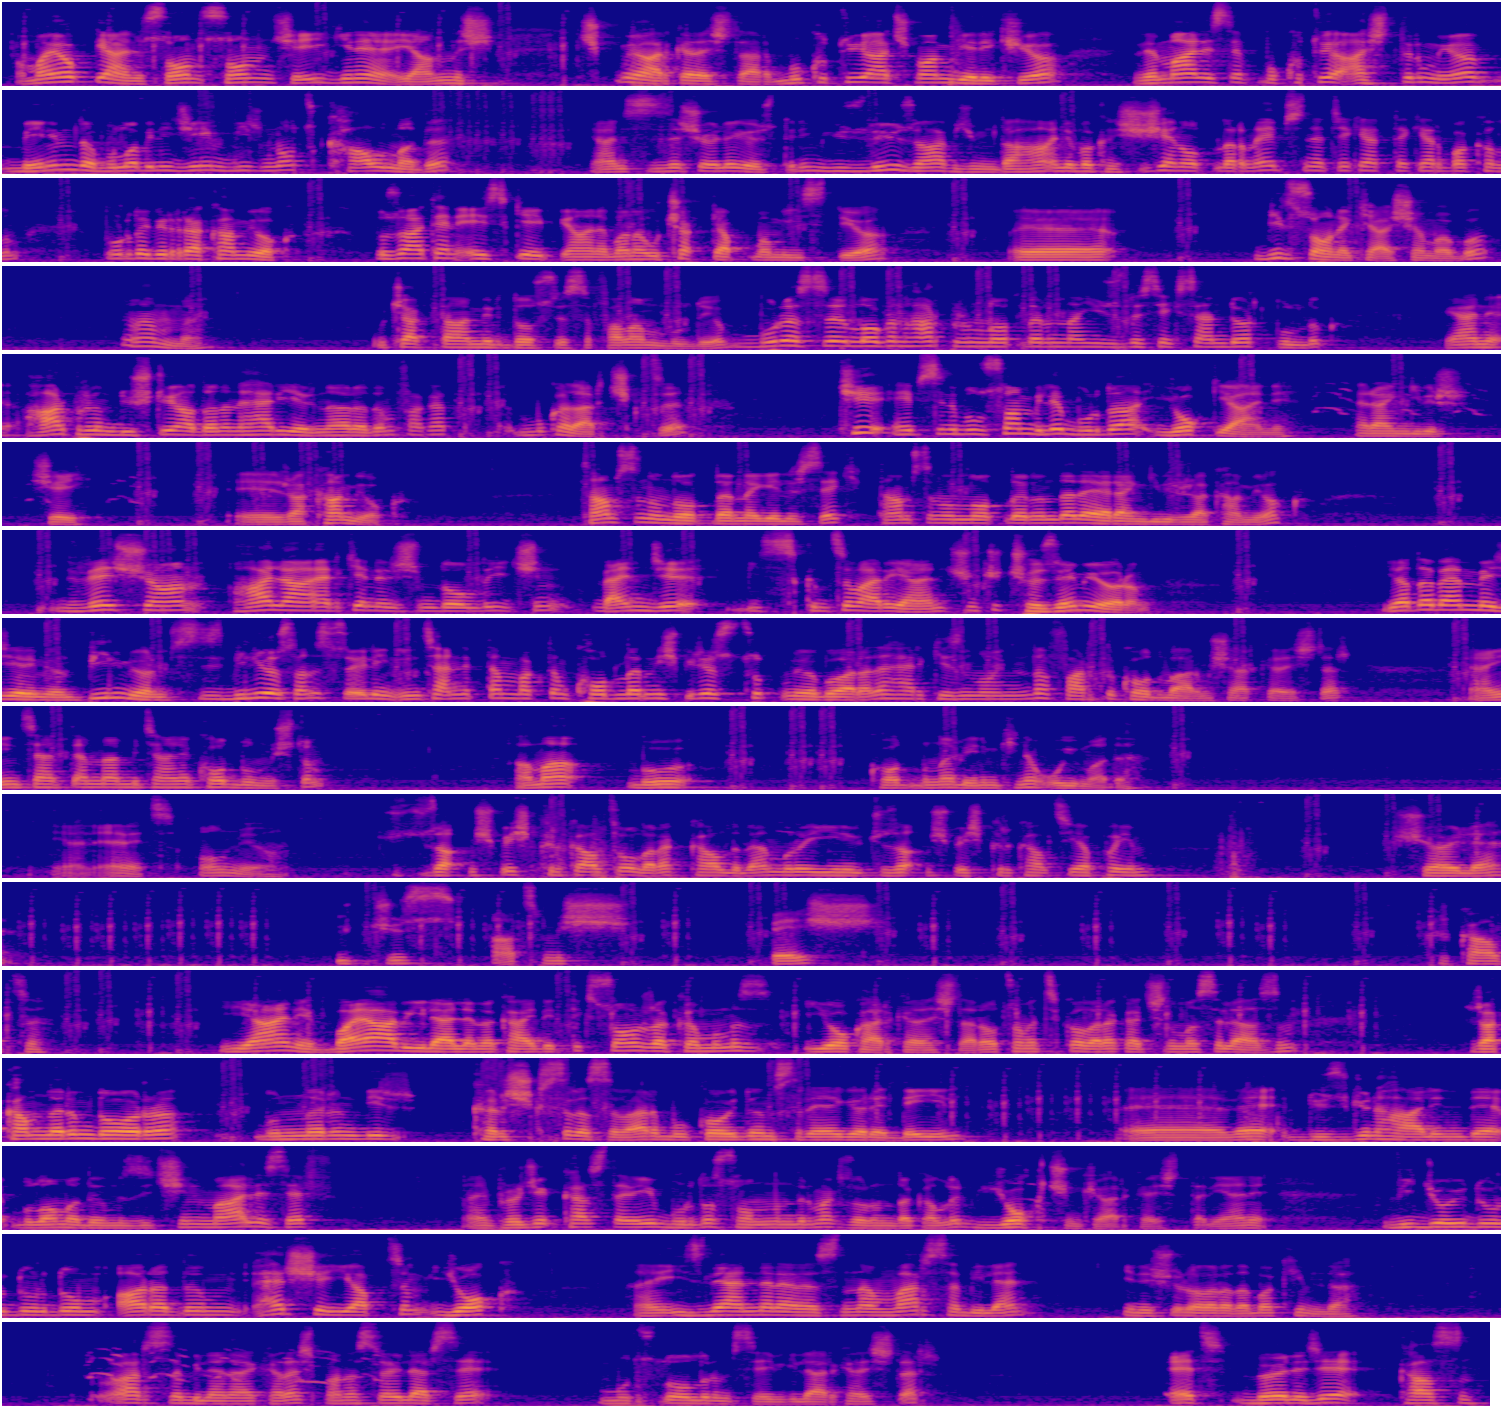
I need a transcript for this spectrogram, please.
Ama yok yani son son şeyi yine yanlış. Çıkmıyor arkadaşlar. Bu kutuyu açmam gerekiyor. Ve maalesef bu kutuyu açtırmıyor. Benim de bulabileceğim bir not kalmadı. Yani size şöyle göstereyim. %100 abicim daha hani bakın şişe notlarına hepsine teker teker bakalım. Burada bir rakam yok. Bu zaten escape yani bana uçak yapmamı istiyor. Ee, bir sonraki aşama bu. Tamam mı? Uçak tamir dosyası falan bul diyor. Burası Logan Harper'ın notlarından %84 bulduk. Yani Harper'ın düştüğü adanın her yerini aradım fakat bu kadar çıktı. Ki hepsini bulsam bile burada yok yani. Herhangi bir şey. e, rakam yok. Thompson'ın notlarına gelirsek. Thompson'ın notlarında da herhangi bir rakam yok. Ve şu an hala erken erişimde olduğu için bence bir sıkıntı var yani. Çünkü çözemiyorum. Ya da ben beceremiyorum. Bilmiyorum. Siz biliyorsanız söyleyin. İnternetten baktım kodların hiçbirisi tutmuyor bu arada. Herkesin oyununda farklı kod varmış arkadaşlar. Yani internetten ben bir tane kod bulmuştum. Ama bu kod buna benimkine uymadı. Yani evet olmuyor. 365 46 olarak kaldı. Ben burayı yine 365 46 yapayım. Şöyle 365 46 yani bayağı bir ilerleme kaydettik. Son rakamımız yok arkadaşlar. Otomatik olarak açılması lazım. Rakamlarım doğru. Bunların bir karışık sırası var. Bu koyduğum sıraya göre değil. Ee, ve düzgün halini de bulamadığımız için maalesef yani Project Castaway'i burada sonlandırmak zorunda kalıyorum. Yok çünkü arkadaşlar. Yani videoyu durdurdum, aradım, her şeyi yaptım. Yok. Hani izleyenler arasından varsa bilen yine şuralara da bakayım da varsa bilen arkadaş bana söylerse mutlu olurum sevgili arkadaşlar. Evet böylece kalsın.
